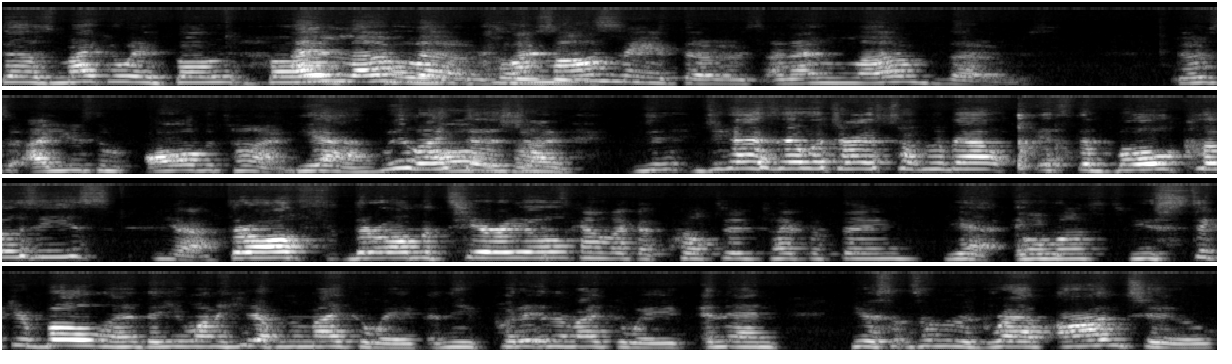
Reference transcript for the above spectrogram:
those microwave bow. bow I love those. My mom made those, and I love those. Those I use them all the time. Yeah, we like All those, time. Do, do you guys know what Johnny's talking about? It's the bowl cozies. Yeah, They're all they're all material. it's kind of like a quilted type of thing, Yeah, and you, almost. you stick your bowl in it that you want to heat up in the microwave, and then you put it in the microwave, and then you some- something to grab onto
